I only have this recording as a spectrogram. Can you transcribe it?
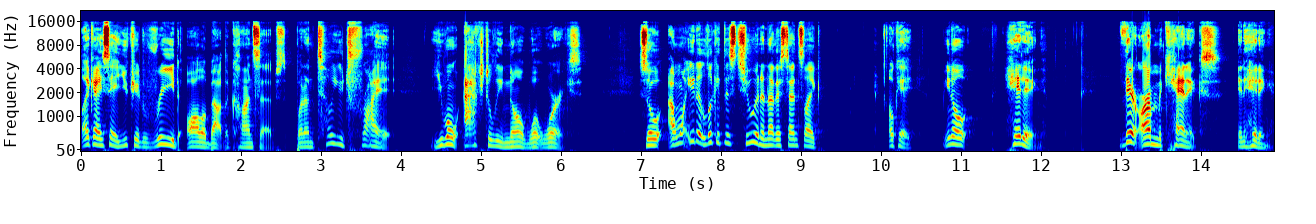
like I say, you could read all about the concepts, but until you try it, you won't actually know what works. So I want you to look at this too in another sense like, okay, you know, hitting. There are mechanics in hitting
